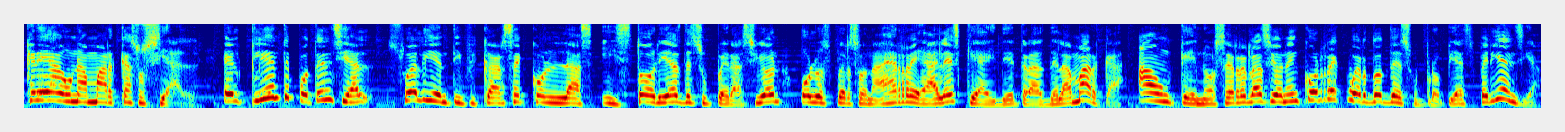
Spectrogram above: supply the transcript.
Crea una marca social. El cliente potencial suele identificarse con las historias de superación o los personajes reales que hay detrás de la marca, aunque no se relacionen con recuerdos de su propia experiencia.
